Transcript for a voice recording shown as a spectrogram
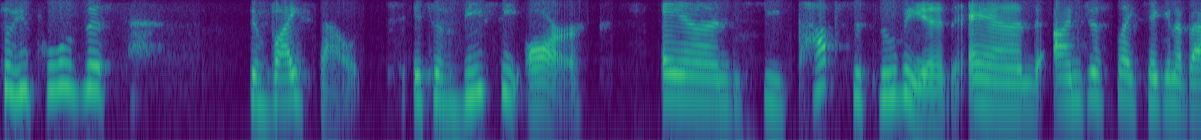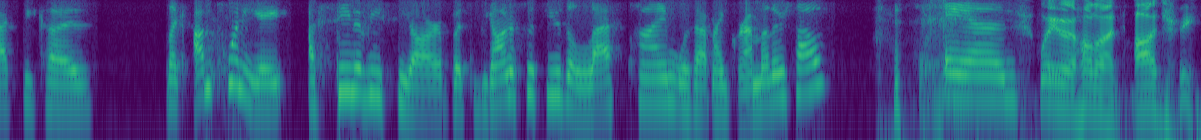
So he pulls this device out. It's a VCR. And he pops this movie in, and I'm just like taken aback because, like, I'm 28. I've seen a VCR, but to be honest with you, the last time was at my grandmother's house. and Wait, wait, hold on. Audrey,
